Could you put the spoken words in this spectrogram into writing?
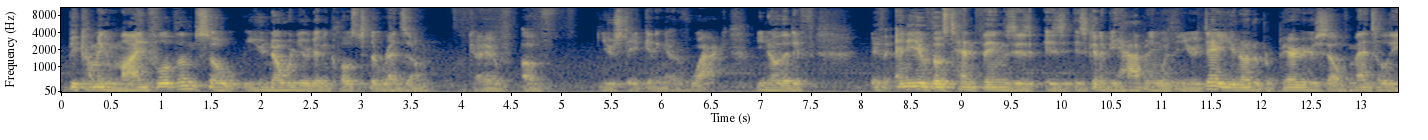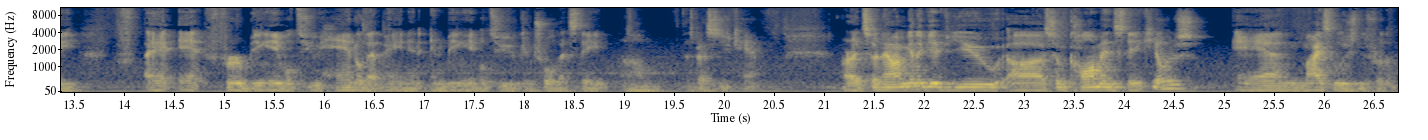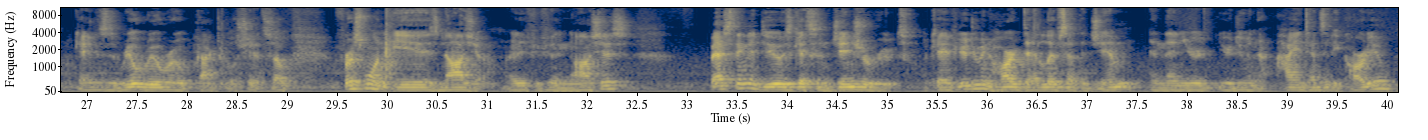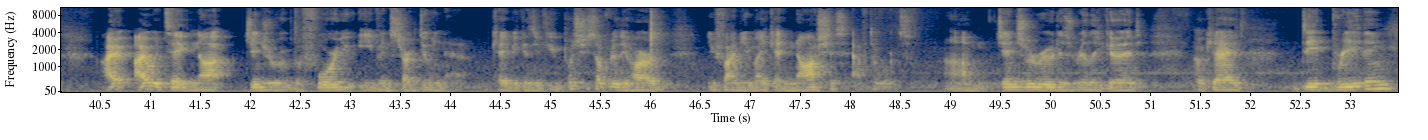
becoming mindful of them so you know when you're getting close to the red zone okay of, of your state getting out of whack you know that if if any of those 10 things is, is, is going to be happening within your day, you know to prepare yourself mentally for being able to handle that pain and, and being able to control that state um, as best as you can. All right, so now I'm going to give you uh, some common state killers and my solutions for them. Okay, this is real, real, real practical shit. So, first one is nausea. Right, if you're feeling nauseous, best thing to do is get some ginger root. Okay, if you're doing hard deadlifts at the gym and then you're you're doing high intensity cardio, I I would take not ginger root before you even start doing that. Okay, because if you push yourself really hard, you find you might get nauseous afterwards. Um, ginger root is really good. Okay, deep breathing,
